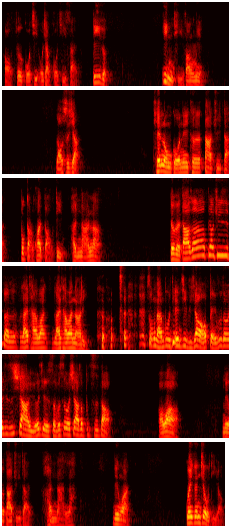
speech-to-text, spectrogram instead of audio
哦，这个国际，我讲国际赛。第一个，硬体方面，老实讲，天龙国那颗大巨蛋不赶快搞定，很难啦，对不对？大家说，不要去日本，来台湾，来台湾哪里？这中南部天气比较好，北部都一直下雨，而且什么时候下都不知道，好不好？没有大巨蛋，很难啦。另外。归根究底哦，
